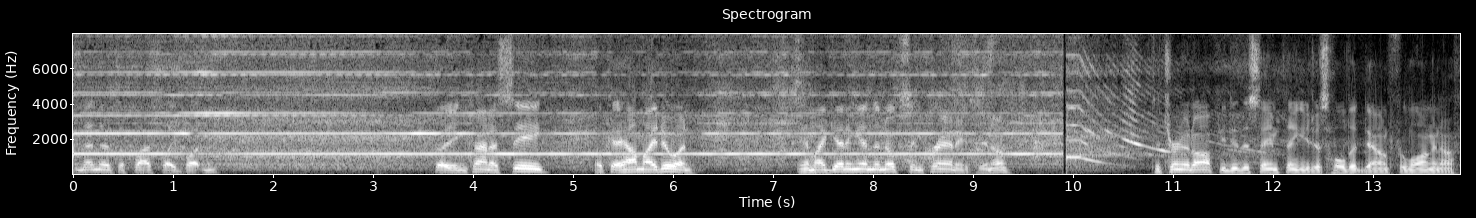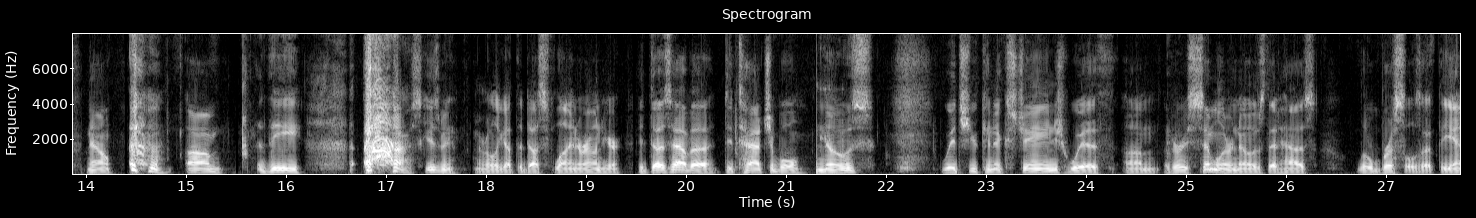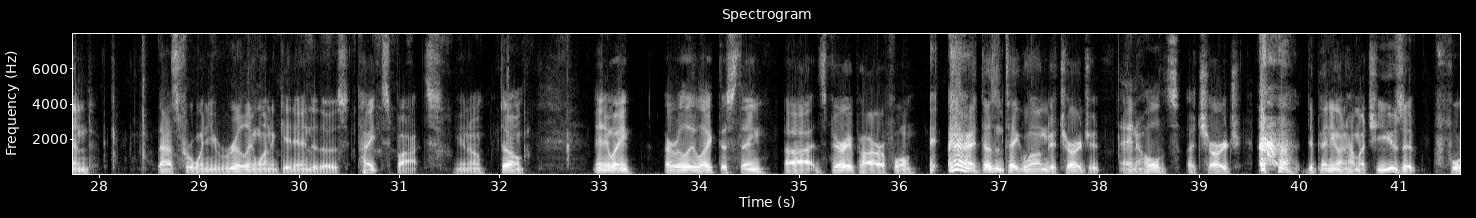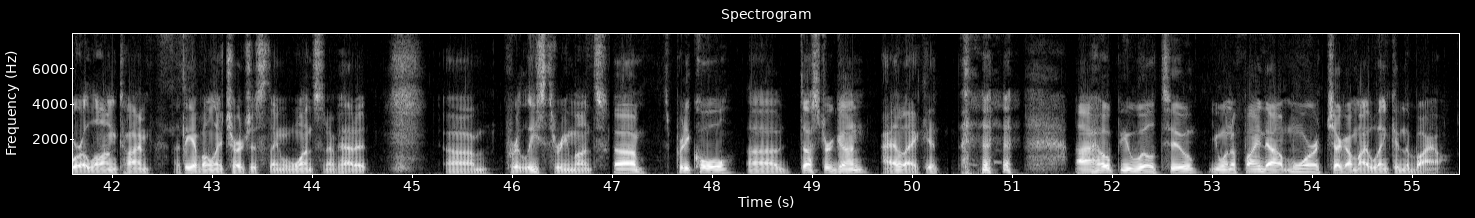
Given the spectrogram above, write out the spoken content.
And then there's the flashlight button. So you can kind of see, okay, how am I doing? Am I getting in the nooks and crannies, you know? To turn it off, you do the same thing. You just hold it down for long enough. Now, um, the, excuse me, I really got the dust flying around here. It does have a detachable nose, which you can exchange with um, a very similar nose that has little bristles at the end. That's for when you really want to get into those tight spots, you know? So anyway, I really like this thing. Uh, it's very powerful. it doesn't take long to charge it and holds a charge depending on how much you use it for a long time. I think I've only charged this thing once and I've had it um, for at least three months. Um, it's pretty cool uh, duster gun. I like it. I hope you will too. You want to find out more, check out my link in the bio.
